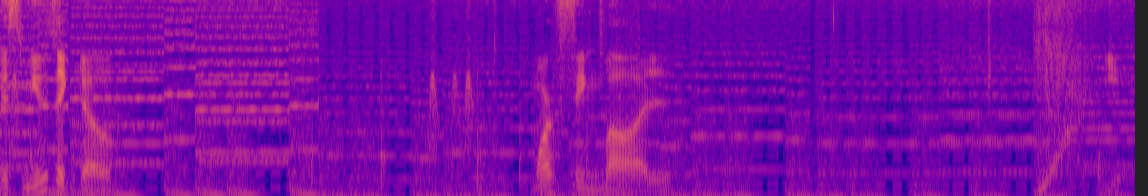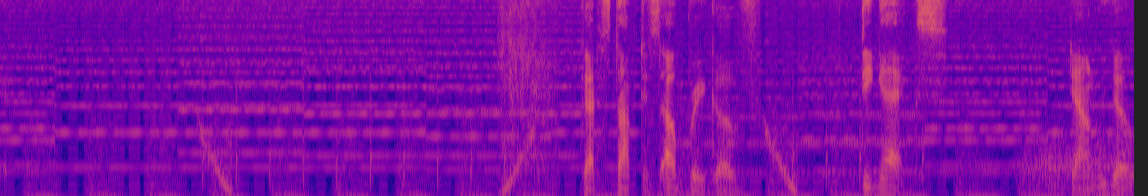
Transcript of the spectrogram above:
This music though. Morphing ball. Gotta stop this outbreak of Ding X. Down we go.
